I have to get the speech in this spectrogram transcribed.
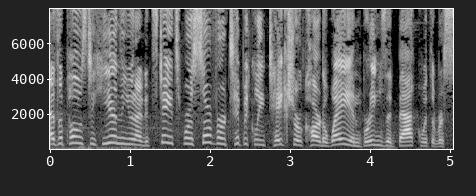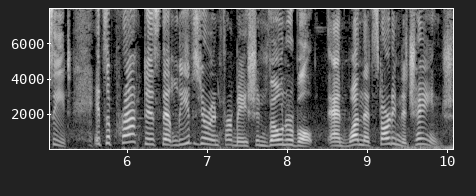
as opposed to here in the United States where a server typically takes your card away and brings it back with a receipt. It's a practice that leaves your information vulnerable and one that's starting to change.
